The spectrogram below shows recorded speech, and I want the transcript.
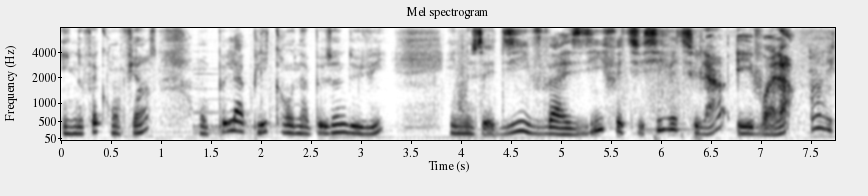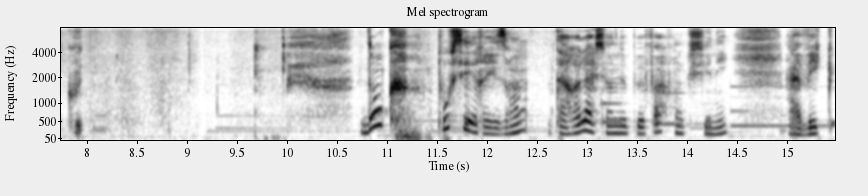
il nous fait confiance, on peut l'appeler quand on a besoin de lui il nous a dit, vas-y, faites ceci, faites cela, et voilà, on l'écoute. Donc, pour ces raisons, ta relation ne peut pas fonctionner avec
